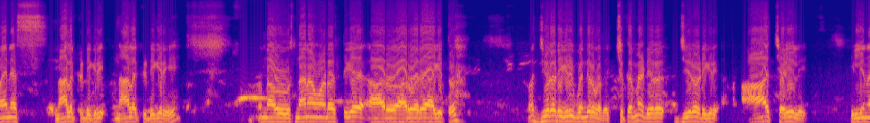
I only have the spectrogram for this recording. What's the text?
ಮೈನಸ್ ನಾಲ್ಕು ಡಿಗ್ರಿ ನಾಲ್ಕು ಡಿಗ್ರಿ. ನಾವು ಸ್ನಾನ ಮಾಡೋತ್ತಿಗೆ ಆರು, ಆರೂವರೆ ಆಗಿತ್ತು. ಜೀರೋ ಡಿಗ್ರಿಗೆ ಬಂದಿರ್ಬೋದು, ಹೆಚ್ಚು ಕಮ್ಮಿ ಡಿರೋ, ಜೀರೋ ಡಿಗ್ರಿ. ಆ ಚಳಿಲಿ ಇಲ್ಲಿನ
